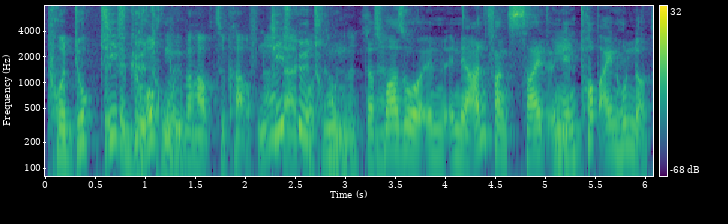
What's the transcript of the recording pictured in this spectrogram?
Produktgruppen überhaupt zu kaufen. Ne? Tiefkühltruhen, da das war so in, in der Anfangszeit in mhm. den Top 100,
